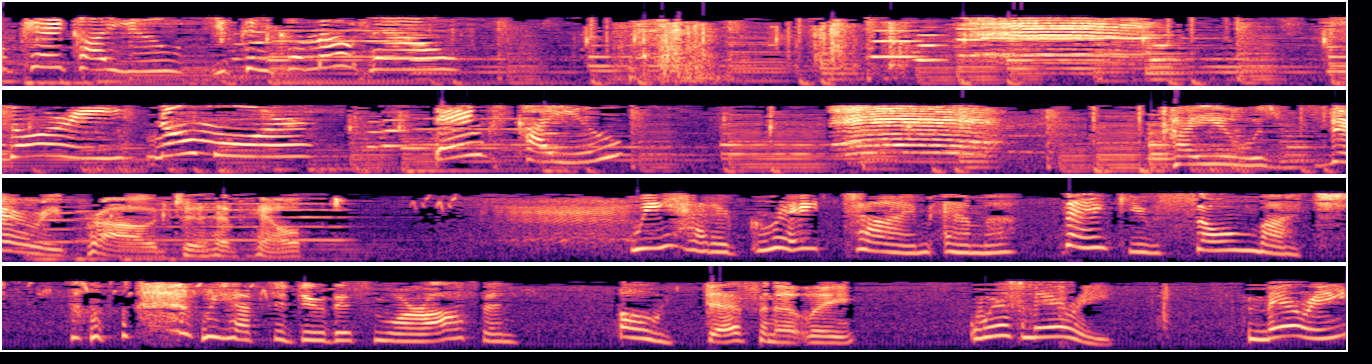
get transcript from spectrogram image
Okay, Caillou, you can come out now. Sorry, no more. Thanks, Caillou. Caillou was very proud to have helped. We had a great time, Emma. Thank you so much. we have to do this more often. Oh, definitely. Where's Mary? Mary?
